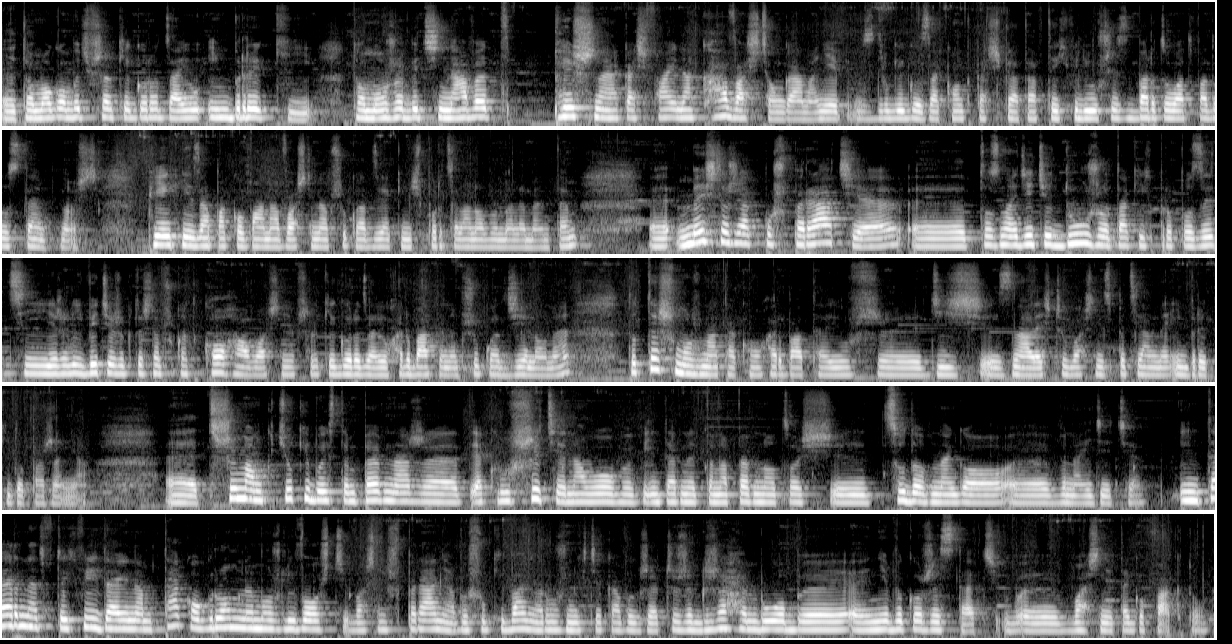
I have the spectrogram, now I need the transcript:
E, To mogą być wszelkiego rodzaju imbryki, to może być nawet pyszna jakaś fajna kawa ściągana, nie wiem, z drugiego zakątka świata. W tej chwili już jest bardzo łatwa dostępność, pięknie zapakowana właśnie na przykład z jakimś porcelanowym elementem. E, Myślę, że jak poszperacie, e, to znajdziecie dużo takich propozycji. Jeżeli wiecie, że ktoś na przykład kocha właśnie wszelkiego rodzaju herbaty, na przykład zielone, to też można taką herbatę już e, dziś znaleźć, czy właśnie specjalne imbryki do parzenia. Trzymam kciuki, bo jestem pewna, że jak ruszycie na łowy w internet, to na pewno coś cudownego wynajdziecie. Internet w tej chwili daje nam tak ogromne możliwości właśnie szperania, wyszukiwania różnych ciekawych rzeczy, że grzechem byłoby e, nie wykorzystać e, właśnie tego faktu.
